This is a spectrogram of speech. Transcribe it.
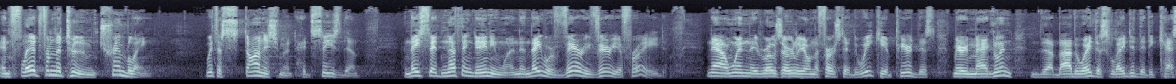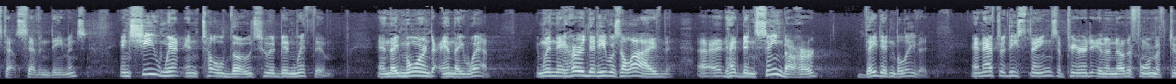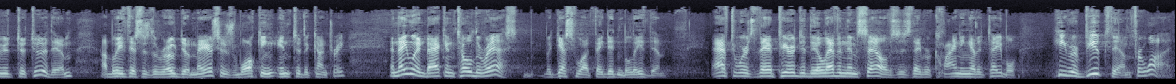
and fled from the tomb, trembling with astonishment had seized them. And they said nothing to anyone, and they were very, very afraid. Now, when they rose early on the first day of the week, he appeared this Mary Magdalene, the, by the way, this lady that he cast out seven demons. And she went and told those who had been with them. And they mourned and they wept. And when they heard that he was alive uh, and had been seen by her, they didn't believe it. And after these things appeared in another form of two, to two of them, I believe this is the road to Emmaus, who's walking into the country. And they went back and told the rest. But guess what? They didn't believe them. Afterwards, they appeared to the eleven themselves as they were reclining at a table. He rebuked them for what?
